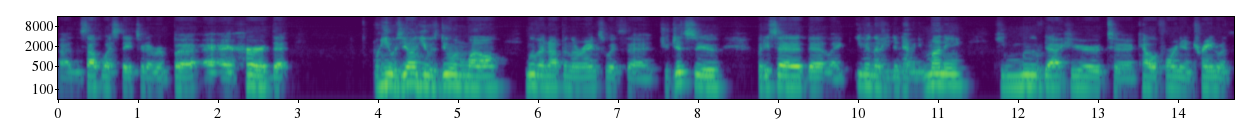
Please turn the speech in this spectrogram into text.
uh, the Southwest states or whatever. But I, I heard that when he was young, he was doing well, moving up in the ranks with uh, jujitsu. But he said that like even though he didn't have any money, he moved out here to California and trained with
